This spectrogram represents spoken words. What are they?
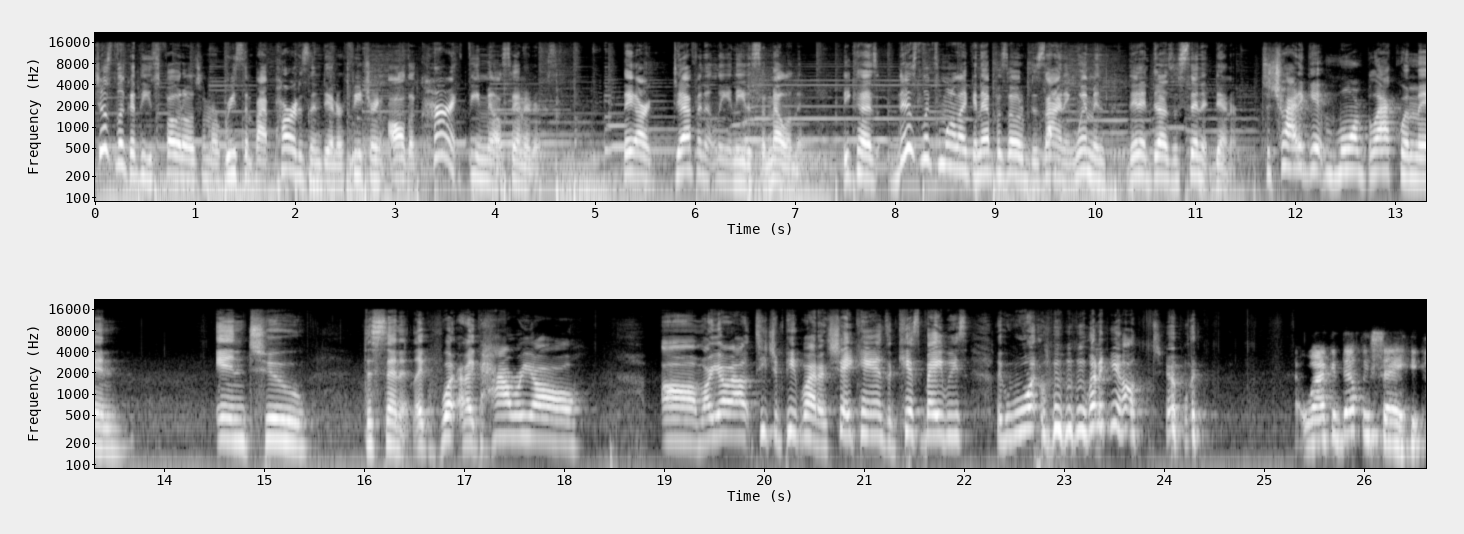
Just look at these photos from a recent bipartisan dinner featuring all the current female senators. They are definitely in need of some melanin because this looks more like an episode of Designing Women than it does a Senate dinner. To try to get more black women into the Senate. Like what like how are y'all um are y'all out teaching people how to shake hands and kiss babies? Like what what are y'all doing? Well, I could definitely say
